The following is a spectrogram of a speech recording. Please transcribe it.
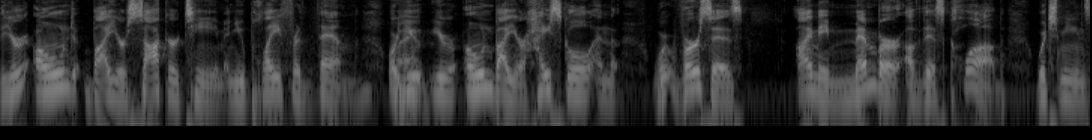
you're owned by your soccer team and you play for them, or you Right. you're owned by your high school and the versus I'm a member of this club, which means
